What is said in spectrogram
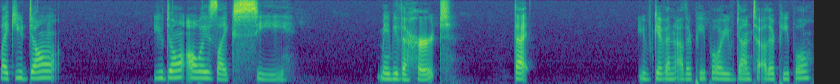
like you don't you don't always like see maybe the hurt that you've given other people or you've done to other people.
